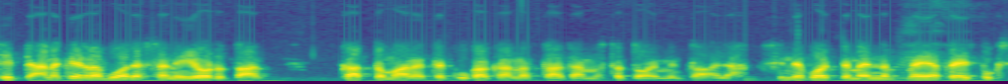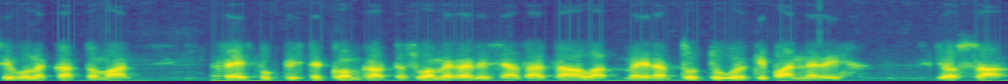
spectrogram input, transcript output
sitten aina kerran vuodessa niin joudutaan katsomaan, että kuka kannattaa tämmöistä toimintaa. Ja sinne voitte mennä meidän Facebook-sivulle katsomaan facebook.com kautta Suomen. Siellä taitaa olla meidän tuttu urkibanneri, jossa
